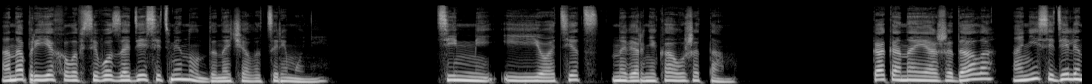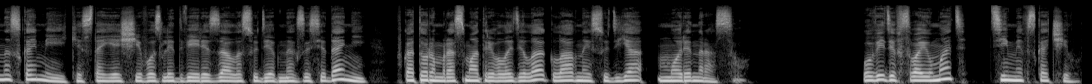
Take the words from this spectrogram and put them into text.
она приехала всего за 10 минут до начала церемонии. Тимми и ее отец наверняка уже там. Как она и ожидала, они сидели на скамейке, стоящей возле двери зала судебных заседаний, в котором рассматривала дела главный судья Морин Рассел. Увидев свою мать, Тимми вскочил.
